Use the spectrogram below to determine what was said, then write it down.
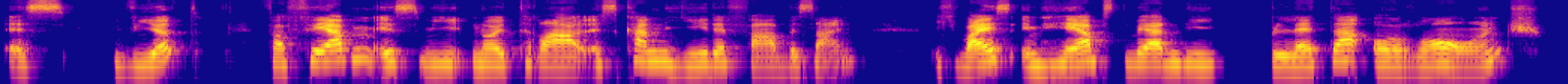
es wird. Verfärben ist wie neutral. Es kann jede Farbe sein. Ich weiß, im Herbst werden die Blätter orange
